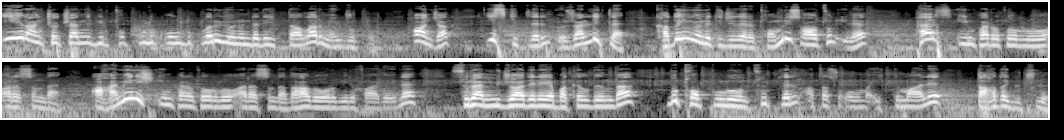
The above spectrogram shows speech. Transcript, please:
İran kökenli bir topluluk oldukları yönünde de iddialar mevcuttur. Ancak İskitlerin özellikle kadın yöneticileri Tomris Hatun ile Pers İmparatorluğu arasında Ahameniş İmparatorluğu arasında daha doğru bir ifadeyle süren mücadeleye bakıldığında bu topluluğun Türklerin atası olma ihtimali daha da güçlü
